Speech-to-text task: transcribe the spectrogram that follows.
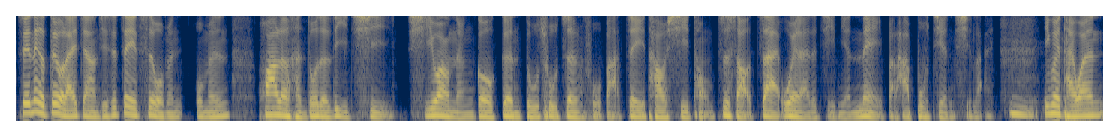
所以那个对我来讲，其实这一次我们我们花了很多的力气。希望能够更督促政府把这一套系统，至少在未来的几年内把它部建起来。嗯，因为台湾，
